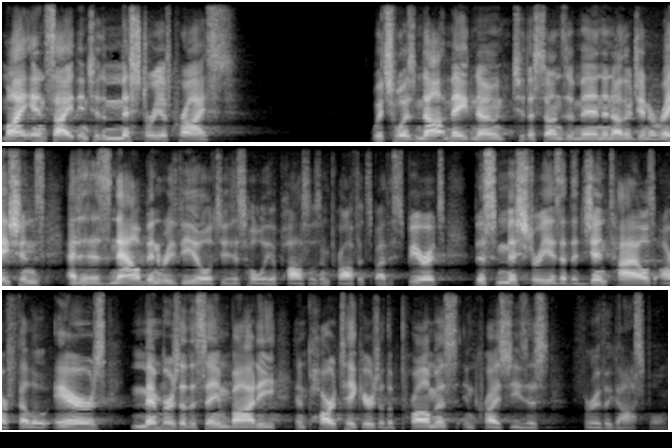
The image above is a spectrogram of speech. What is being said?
my insight into the mystery of Christ which was not made known to the sons of men in other generations, as it has now been revealed to his holy apostles and prophets by the Spirit. This mystery is that the Gentiles are fellow heirs, members of the same body, and partakers of the promise in Christ Jesus through the gospel.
